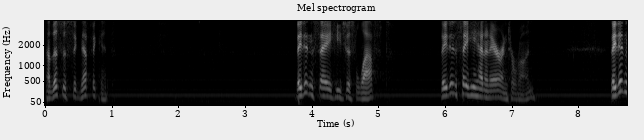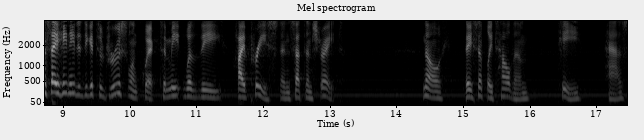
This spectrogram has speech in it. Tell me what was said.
Now, this is significant. They didn't say he just left, they didn't say he had an errand to run. They didn't say he needed to get to Jerusalem quick to meet with the high priest and set them straight. No, they simply tell them he has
